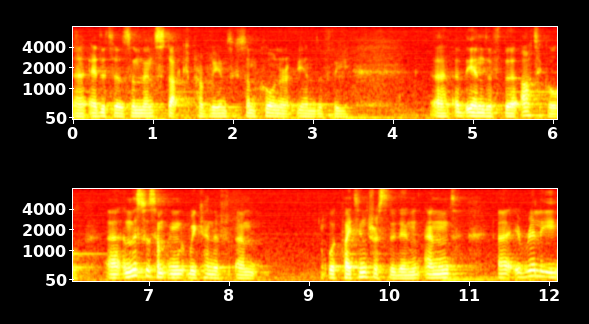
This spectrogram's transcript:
uh, editors and then stuck probably into some corner at the end of the, uh, at the, end of the article. Uh, and this was something that we kind of um, were quite interested in. And uh, it really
